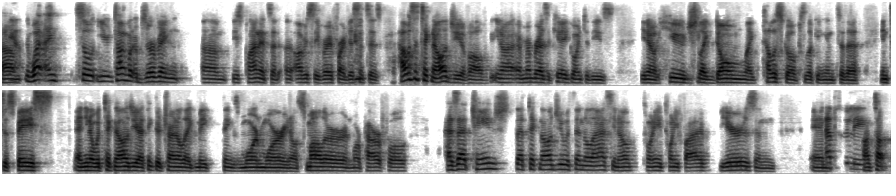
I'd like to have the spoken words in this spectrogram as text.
Um, yeah. What? And so you're talking about observing um, these planets at uh, obviously very far distances. How has the technology evolved? You know, I remember as a kid going to these you know huge like dome like telescopes looking into the into space and you know with technology i think they're trying to like make things more and more you know smaller and more powerful has that changed that technology within the last you know 20 25 years and and absolutely on top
